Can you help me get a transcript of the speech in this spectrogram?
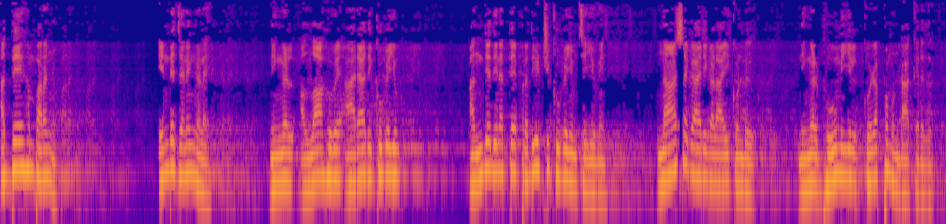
അദ്ദേഹം പറഞ്ഞു എന്റെ ജനങ്ങളെ നിങ്ങൾ അള്ളാഹുവെ ആരാധിക്കുകയും അന്ത്യദിനത്തെ പ്രതീക്ഷിക്കുകയും ചെയ്യുവിൻ. നാശകാരികളായിക്കൊണ്ട് നിങ്ങൾ ഭൂമിയിൽ കുഴപ്പമുണ്ടാക്കരുത്.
